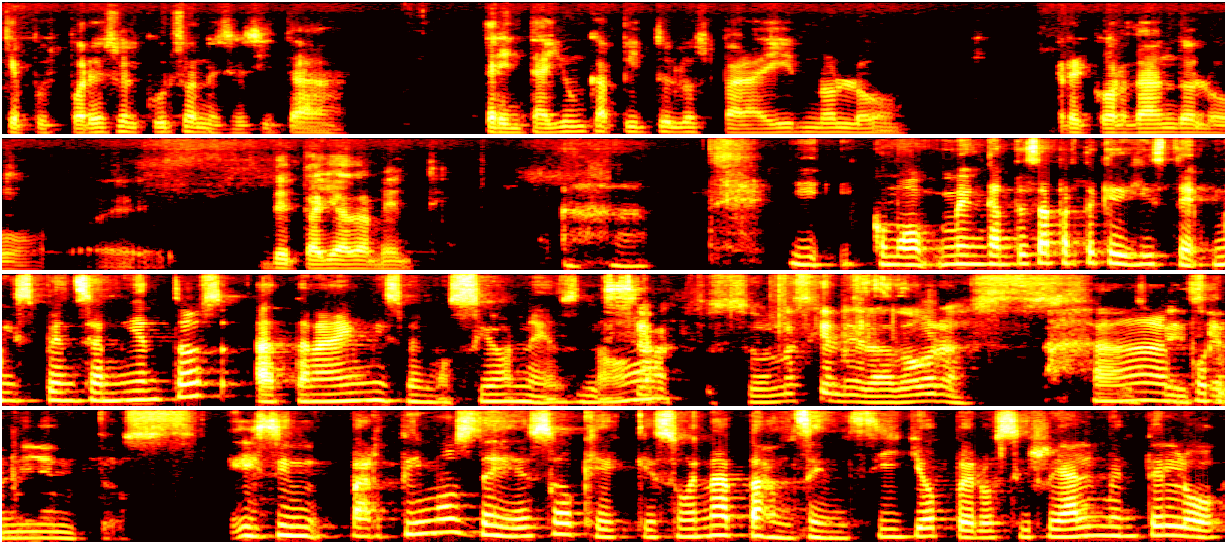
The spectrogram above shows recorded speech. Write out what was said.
que pues por eso el curso necesita 31 capítulos para irnoslo recordándolo eh, detalladamente. Ajá. Y, como me encanta esa parte que dijiste, mis pensamientos atraen mis emociones, ¿no? Exacto, son las generadoras. pensamientos. y si partimos de eso que, suena tan sencillo, pero si realmente lo,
